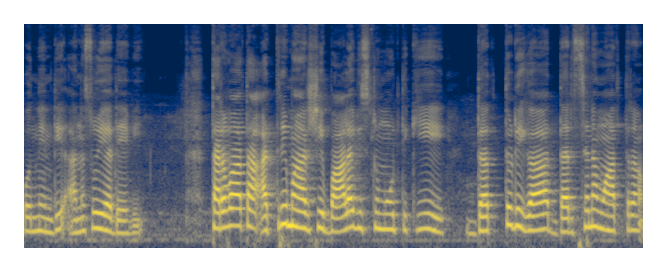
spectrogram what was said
పొందింది అనసూయాదేవి. తర్వాత అత్రి మహర్షి బాల విష్ణుమూర్తికి దత్తుడిగా దర్శన మాత్రం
